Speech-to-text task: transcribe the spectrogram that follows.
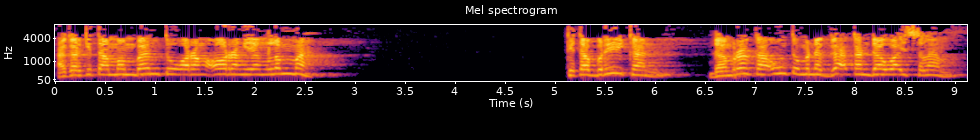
agar kita membantu orang-orang yang lemah. Kita berikan dalam rangka untuk menegakkan dakwah Islam.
